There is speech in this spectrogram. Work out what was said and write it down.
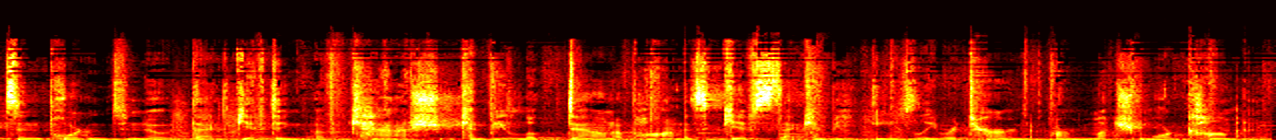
It's important to note that gifting of cash can be looked down upon, as gifts that can be easily returned are much more common.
